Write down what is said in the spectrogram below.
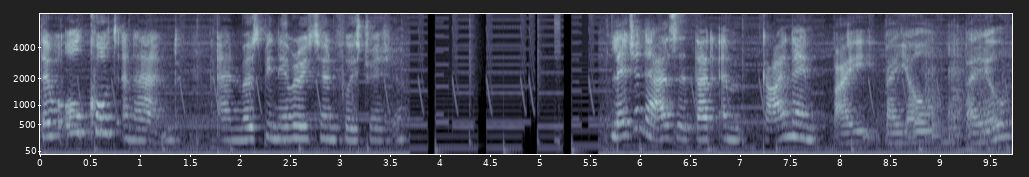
they were all caught and hanged and Mosby never returned for his treasure. Legend has it that a guy named Bale, Bale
